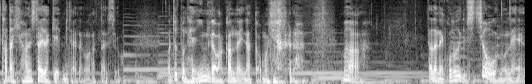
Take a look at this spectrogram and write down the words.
ただ批判したいだけみたいなのがあったんですよ。まあ、ちょっとね意味が分かんないなと思いながら。まあただねこの時市長のね、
